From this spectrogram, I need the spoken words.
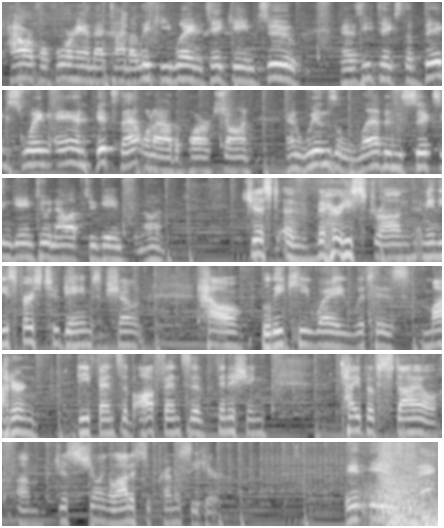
powerful forehand that time by Li Kewei to take game two as he takes the big swing and hits that one out of the park, Sean, and wins 11 6 in game two and now up two games to none. Just a very strong, I mean, these first two games have shown how Li Kewei, with his modern defensive, offensive finishing type of style, um, just showing a lot of supremacy here. It is back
